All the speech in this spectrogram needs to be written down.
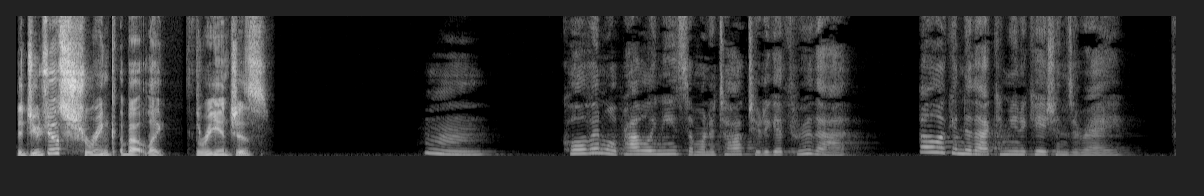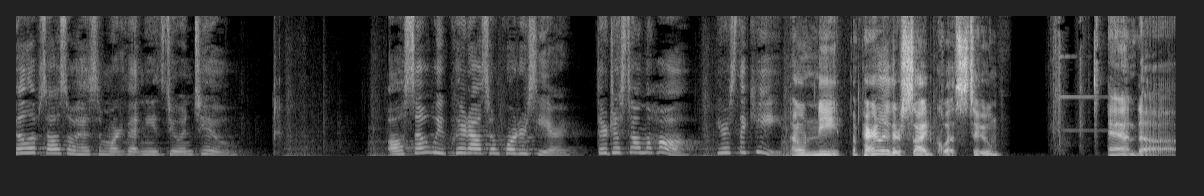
Did you just shrink about like 3 inches? Hmm. Colvin will probably need someone to talk to to get through that. I'll look into that communications array. Phillips also has some work that needs doing too. Also, we've cleared out some quarters here. They're just down the hall. Here's the key. Oh, neat. Apparently there's side quests too. And uh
